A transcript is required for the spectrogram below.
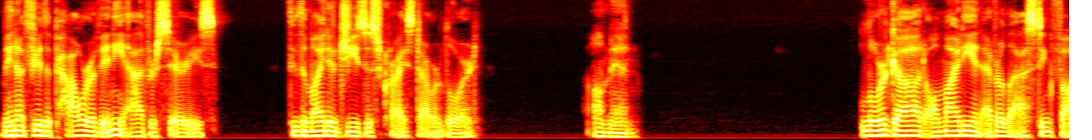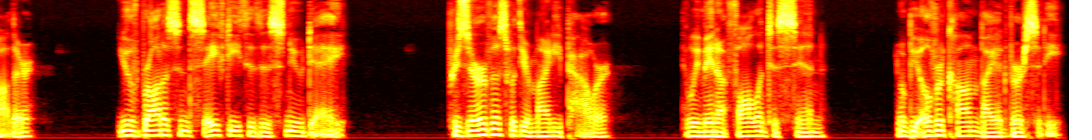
may not fear the power of any adversaries, through the might of Jesus Christ our Lord. Amen. Lord God, Almighty and everlasting Father, you have brought us in safety to this new day. Preserve us with your mighty power, that we may not fall into sin, nor be overcome by adversity.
